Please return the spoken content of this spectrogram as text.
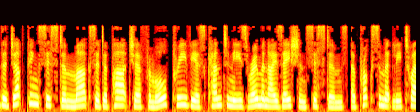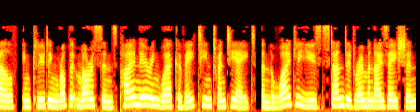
The Jyutping system marks a departure from all previous Cantonese romanization systems approximately 12, including Robert Morrison's pioneering work of 1828, and the widely used standard romanization,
